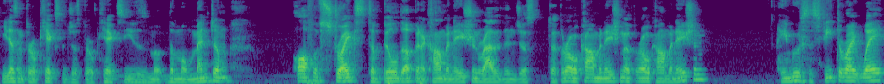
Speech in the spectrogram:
He doesn't throw kicks to just throw kicks. He uses mo- the momentum off of strikes to build up in a combination rather than just to throw a combination to throw a combination. He moves his feet the right way.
